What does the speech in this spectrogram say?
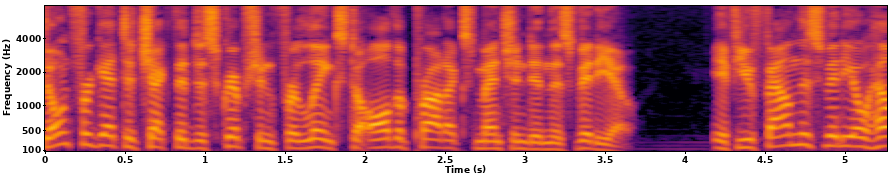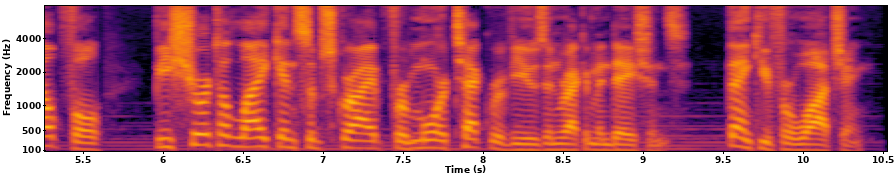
Don't forget to check the description for links to all the products mentioned in this video. If you found this video helpful, be sure to like and subscribe for more tech reviews and recommendations. Thank you for watching.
